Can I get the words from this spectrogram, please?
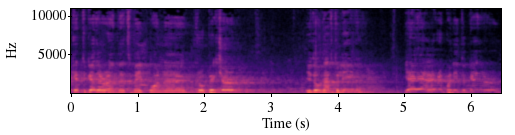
get together and let's make one uh, crew picture. You don't have to leave. Yeah, yeah, everybody together.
